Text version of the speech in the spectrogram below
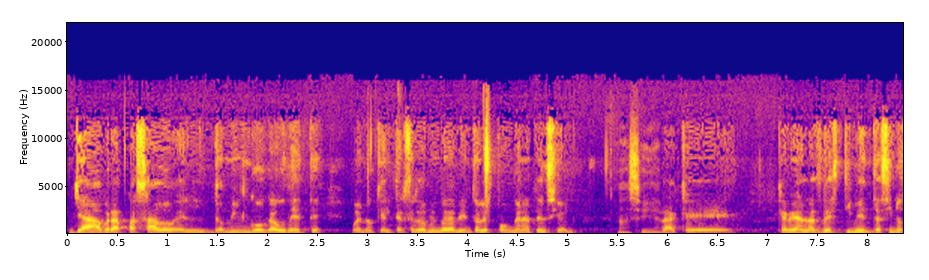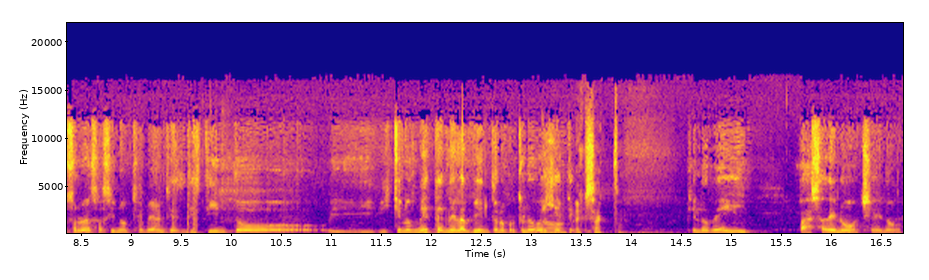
ya habrá pasado el domingo gaudete. Bueno, que el tercer domingo de Adviento le pongan atención Así para que, que vean las vestimentas y no solo eso, sino que vean que es distinto y, y que nos metan en el Adviento, ¿no? Porque luego hay gente que- exacto. que lo ve y pasa de noche, ¿no?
